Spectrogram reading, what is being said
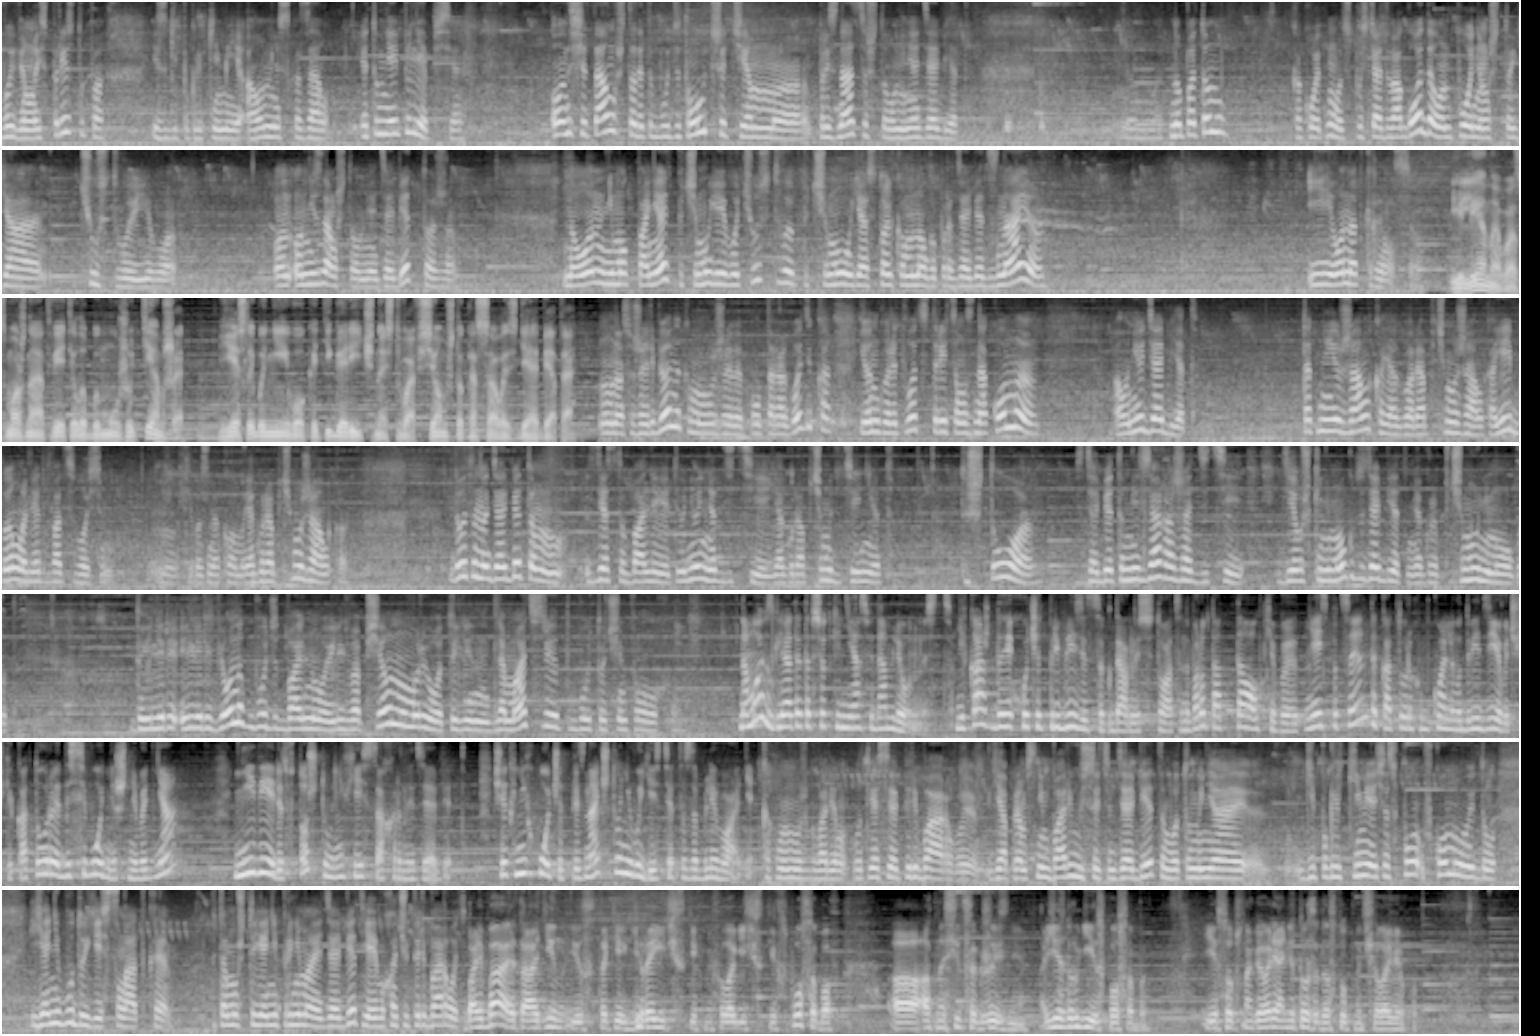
вывела из приступа, из гипогликемии, а он мне сказал, это у меня эпилепсия. Он считал, что это будет лучше, чем э, признаться, что у меня диабет. Вот. Но потом, какой-то, ну, вот спустя два года, он понял, что я чувствую его. Он, он не знал, что у меня диабет тоже. Но он не мог понять, почему я его чувствую, почему я столько много про диабет знаю. И он открылся. И Лена, возможно, ответила бы мужу тем же, если бы не его категоричность во всем, что касалось диабета. Ну, у нас уже ребенок, ему уже полтора годика, и он говорит, вот встретил знакомую, а у нее диабет. Так мне ее жалко, я говорю, а почему жалко? А ей было лет 28, ну, вот его знакомая. Я говорю, а почему жалко? Да вот она диабетом с детства болеет, и у нее нет детей. Я говорю, а почему детей нет? Ты что? С диабетом нельзя рожать детей. Девушки не могут с диабетом. Я говорю, почему не могут? Да или, или ребенок будет больной, или вообще он умрет, или для матери это будет очень плохо. На мой взгляд, это все-таки неосведомленность. Не каждый хочет приблизиться к данной ситуации, наоборот, отталкивает. У меня есть пациенты, которых буквально вот две девочки, которые до сегодняшнего дня не верят в то, что у них есть сахарный диабет. Человек не хочет признать, что у него есть это заболевание. Как мой муж говорил, вот я себя перебарываю, я прям с ним борюсь, с этим диабетом, вот у меня э, гипогликемия, я сейчас в кому уйду, я не буду есть сладкое, потому что я не принимаю диабет, я его хочу перебороть. Борьба – это один из таких героических мифологических способов а, относиться к жизни. Есть другие способы. И, собственно говоря, они тоже доступны человеку.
